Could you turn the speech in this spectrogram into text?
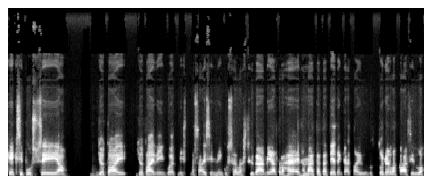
keksipussia ja jotain, jotain niin kuin, että mistä mä saisin niin kuin sellaista hyvää mieltä vähän. Enhän mä tätä tietenkään tajunnut todellakaan silloin,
